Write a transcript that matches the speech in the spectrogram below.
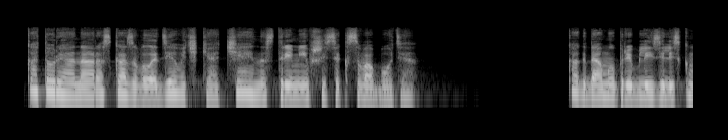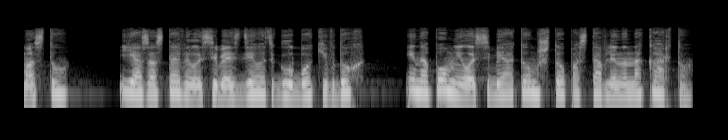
который она рассказывала девочке, отчаянно стремившейся к свободе. Когда мы приблизились к мосту, я заставила себя сделать глубокий вдох и напомнила себе о том, что поставлено на карту.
